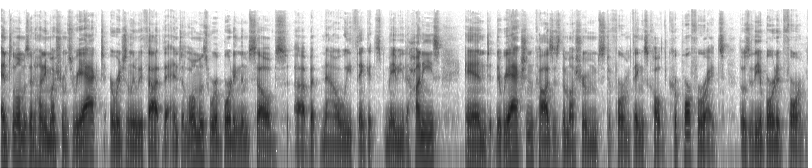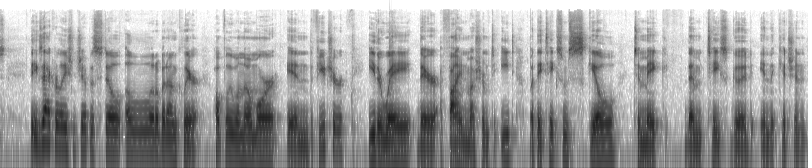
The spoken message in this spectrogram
Entolomas and honey mushrooms react. Originally, we thought the entolomas were aborting themselves, uh, but now we think it's maybe the honeys, and the reaction causes the mushrooms to form things called carpophoroids. Those are the aborted forms. The exact relationship is still a little bit unclear. Hopefully, we'll know more in the future. Either way, they're a fine mushroom to eat, but they take some skill to make them taste good in the kitchen,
